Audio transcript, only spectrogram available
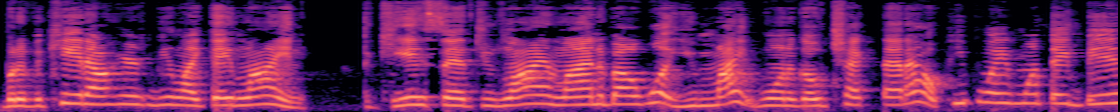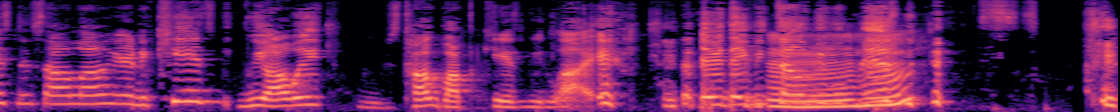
But if a kid out here be like they lying, the kid said you lying, lying about what? You might want to go check that out. People ain't want their business all out here. And the kids, we always talk about the kids be lying. they, they be telling Mhm. people business.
